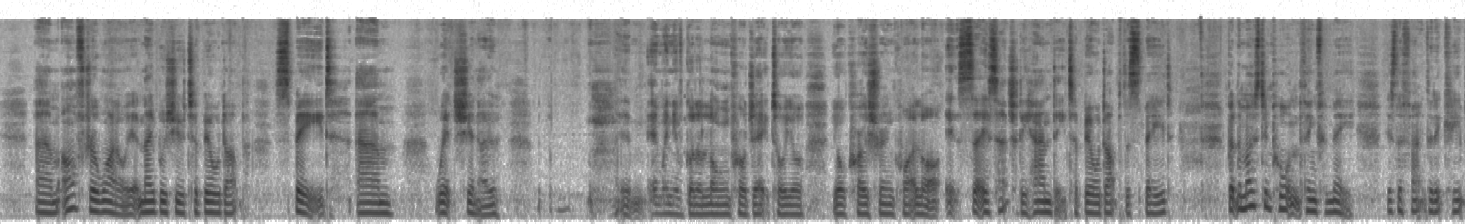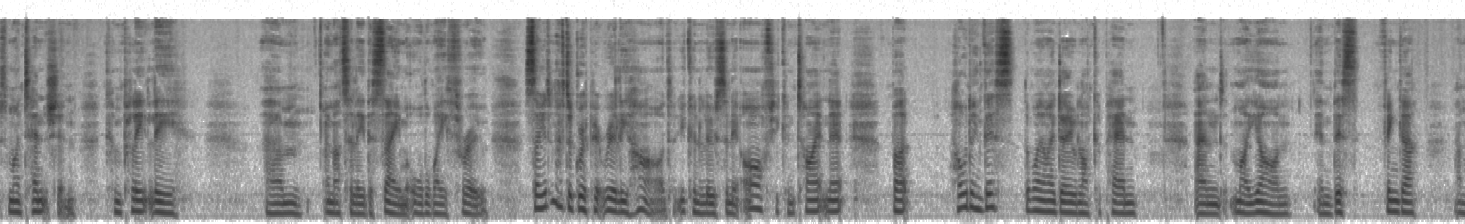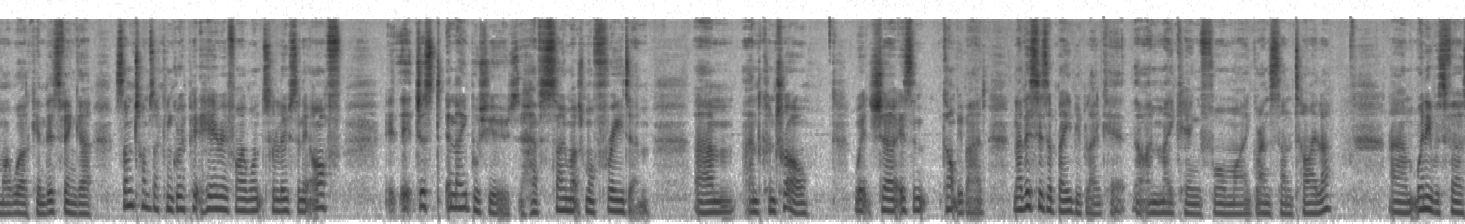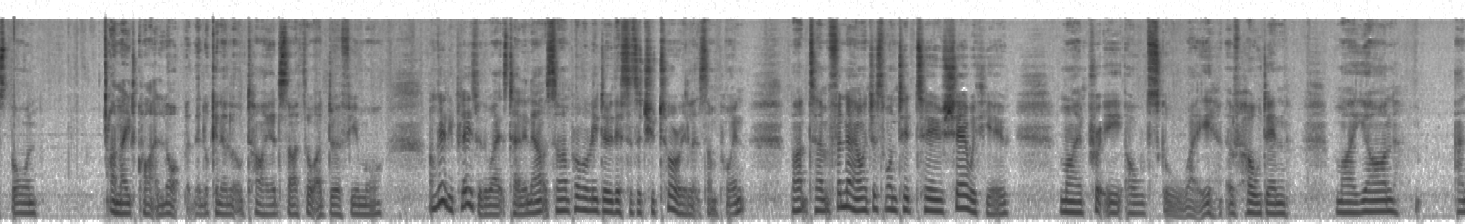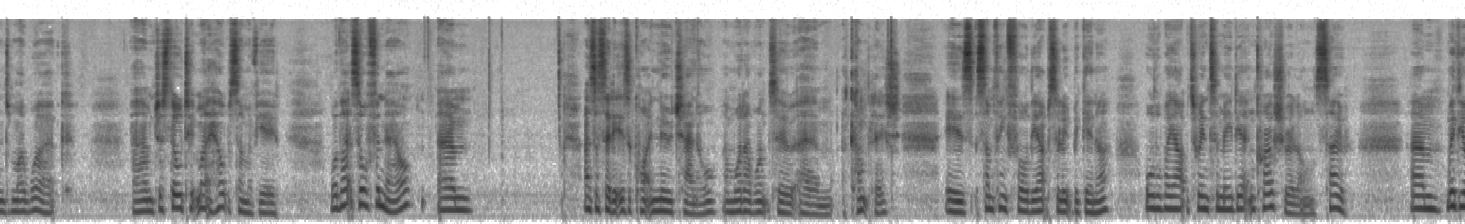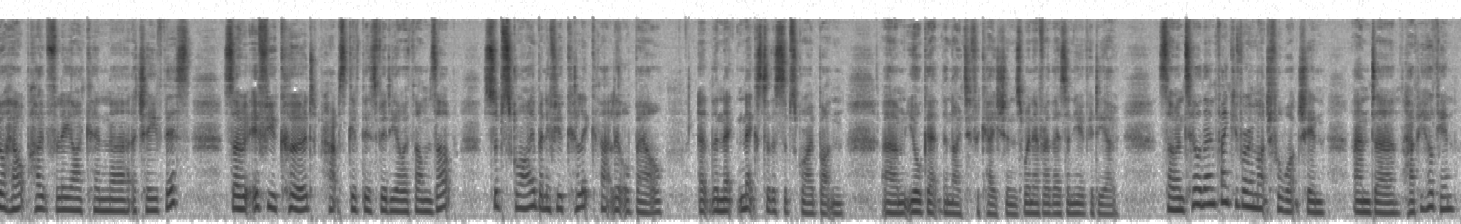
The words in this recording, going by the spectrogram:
um, after a while it enables you to build up speed, um, which, you know, when you've got a long project or you're you're crocheting quite a lot, it's it's actually handy to build up the speed. But the most important thing for me is the fact that it keeps my tension completely um, and utterly the same all the way through. So you don't have to grip it really hard. You can loosen it off, you can tighten it, but holding this the way I do, like a pen, and my yarn in this finger and my work in this finger, sometimes I can grip it here if I want to loosen it off. It, it just enables you to have so much more freedom um, and control, which uh, isn't can't be bad. Now this is a baby blanket that I'm making for my grandson Tyler. Um, when he was first born, I made quite a lot, but they're looking a little tired, so I thought I'd do a few more. I'm really pleased with the way it's turning out, so I'll probably do this as a tutorial at some point. But um, for now, I just wanted to share with you my pretty old school way of holding my yarn and my work. Um, just thought it might help some of you. Well, that's all for now. Um, as I said, it is a quite a new channel, and what I want to um, accomplish is something for the absolute beginner all the way up to intermediate and crochet along. So, um, with your help, hopefully I can uh, achieve this. So if you could, perhaps give this video a thumbs up, subscribe, and if you click that little bell, at the ne next to the subscribe button, um, you'll get the notifications whenever there's a new video. So until then, thank you very much for watching and uh, happy hooking.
